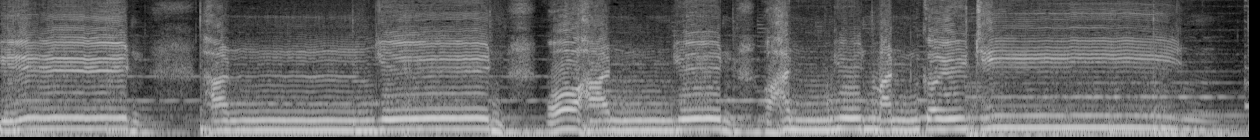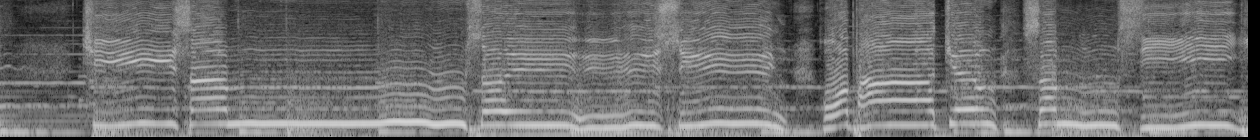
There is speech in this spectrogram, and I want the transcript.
duyên hành duyên ngô hành duyên hành duyên mạnh cười chi. 心虽酸，我怕将心事言。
